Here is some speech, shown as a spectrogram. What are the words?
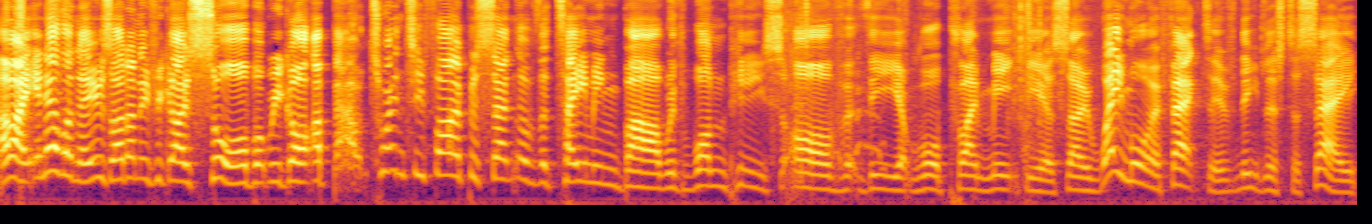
All right, in other news, I don't know if you guys saw, but we got about 25% of the taming bar with one piece of the raw prime meat here. So way more effective, needless to say.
